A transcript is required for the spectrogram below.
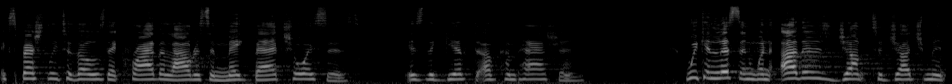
especially to those that cry the loudest and make bad choices, is the gift of compassion. We can listen when others jump to judgment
